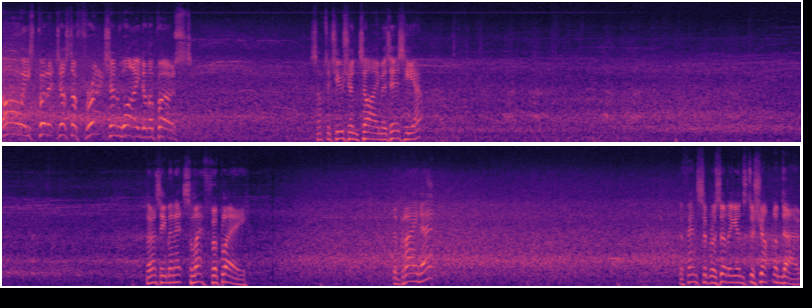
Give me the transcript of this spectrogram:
Oh, he's put it just a fraction wide of the post. Substitution time it is here. Thirty minutes left for play. De Bruyne. Defensive Brazilians to shut them down.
